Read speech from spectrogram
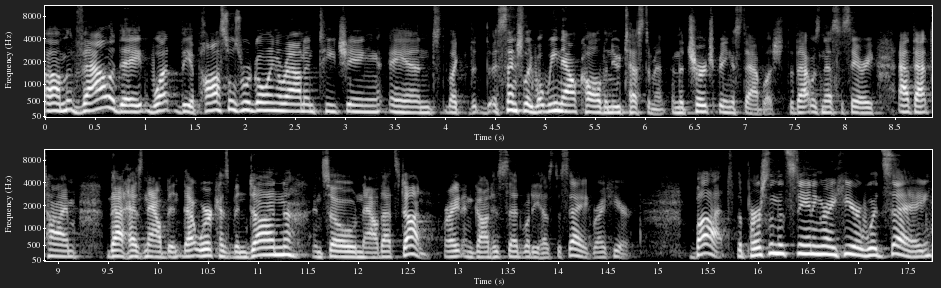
um, validate what the apostles were going around and teaching and like the, essentially what we now call the new testament and the church being established that that was necessary at that time that has now been that work has been done and so now that's done right and god has said what he has to say right here but the person that's standing right here would say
